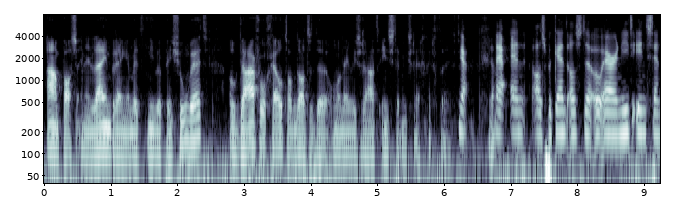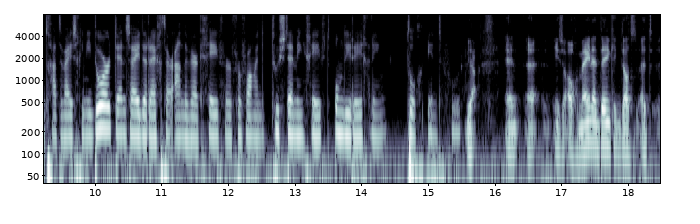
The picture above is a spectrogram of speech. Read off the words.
aanpassen en in lijn brengen met de nieuwe pensioenwet. Ook daarvoor geldt dan dat de ondernemingsraad instemmingsrecht heeft. Ja. Nou ja, en als bekend, als de OR niet instemt, gaat de wijziging niet door, tenzij de rechter aan de werkgever vervangende toestemming geeft om die regeling toch in te voeren. Ja. En eh, in zijn algemeenheid denk ik dat het eh,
